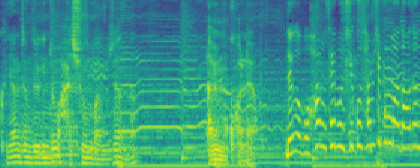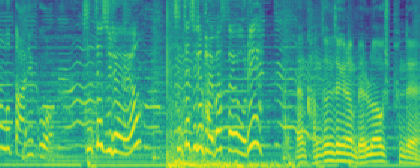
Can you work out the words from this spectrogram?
그냥 잠들긴 좀 아쉬운 밤이지 않나? 라면 먹고 갈래요? 내가 뭐 하루 세번 씻고 30분마다 하자는 것도 아니고 진짜 지뢰예요? 진짜 지뢰 밟았어요 우리? 난 강 선생이랑 멜로 하고 싶은데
